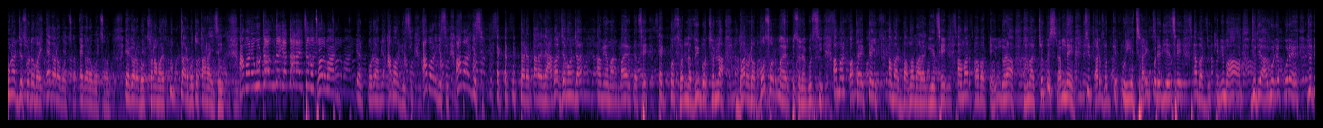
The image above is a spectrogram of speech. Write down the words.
উনার যে ছোট ভাই, এগারো বছর এগারো বছর এগারো বছর আমার কুত্তার মতো তাড়াইছে আমার উঠান থেকে তাড়াইছে মুসলমান। এরপরে আমি আবার গেছি আবার গেছি আবার গেছি। একটা কুত্তারে তাড়াইলে আবার যেমন যায়, আমি আমার মায়ের কাছে এক বছর না, দুই বছর না, বারোটা বছর মায়ের পেছনে ঘুরছি। আমার কথা একটাই আমার বাবা মারা গিয়েছে। আমার বাবাকে হিন্দুরা আমার চোখের সামনে চিতার মধ্যে পুড়িয়ে ছাই করে দিয়েছে। আমার দুঃখিনী মা, যদি আগুনে পড়ে, যদি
